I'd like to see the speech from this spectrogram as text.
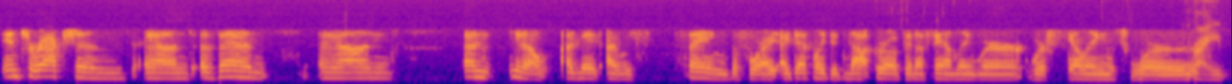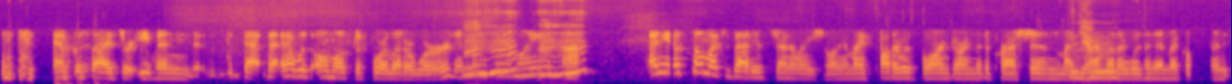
interactions and events and and you know I made I was saying before I, I definitely did not grow up in a family where where feelings were right. emphasized or even that, that, was almost a four letter word in mm-hmm, my family. Mm-hmm. Uh, and you know, so much of that is generational. I mean, my father was born during the Depression. My yeah. grandmother was an immigrant.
